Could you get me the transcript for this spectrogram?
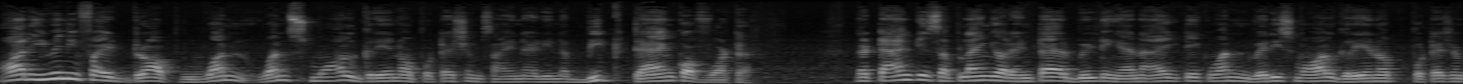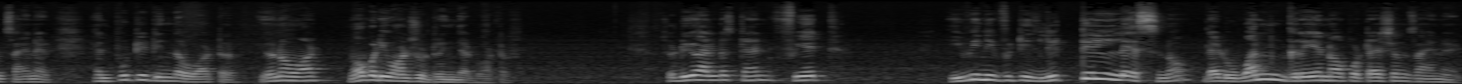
Or even if I drop one, one small grain of potassium cyanide in a big tank of water, the tank is supplying your entire building, and I take one very small grain of potassium cyanide and put it in the water. You know what? Nobody wants to drink that water. So, do you understand? Faith, even if it is little less, no, that one grain of potassium cyanide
